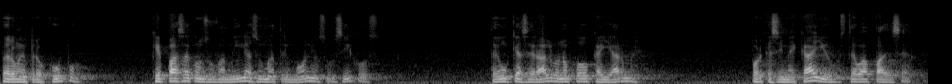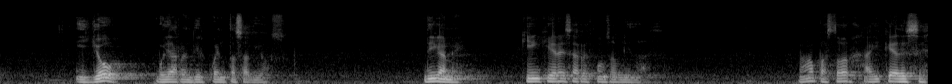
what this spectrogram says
pero me preocupo. ¿Qué pasa con su familia, su matrimonio, sus hijos? Tengo que hacer algo, no puedo callarme. Porque si me callo, usted va a padecer y yo voy a rendir cuentas a Dios. Dígame, ¿quién quiere esa responsabilidad? No, pastor, ahí quédese.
